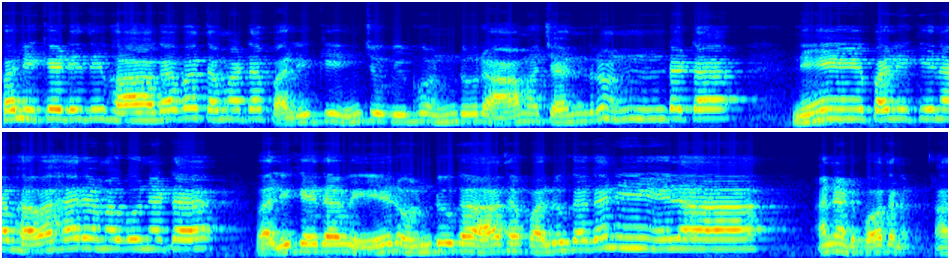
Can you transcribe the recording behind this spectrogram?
పలికెడిది భాగవతమట పలికించు విభుండు రామచంద్రుండట. నే పలికిన భవహరమగునట పలికెద వేరొండు గాథ పలుకగనేలా అన్నాడు పోతన. ఆ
